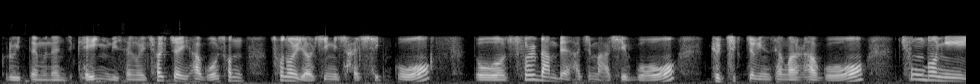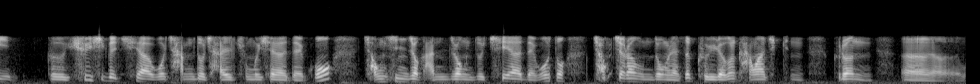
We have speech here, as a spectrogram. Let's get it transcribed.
그렇기 때문에 이제 개인 위생을 철저히 하고 손 손을 열심히 잘 씻고 또 술 담배 하지 마시고 규칙적인 생활을 하고 충분히 그 휴식을 취하고 잠도 잘 주무셔야 되고 정신적 안정도 취해야 되고 또 적절한 운동을 해서 근력을 강화시키는 그런 어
